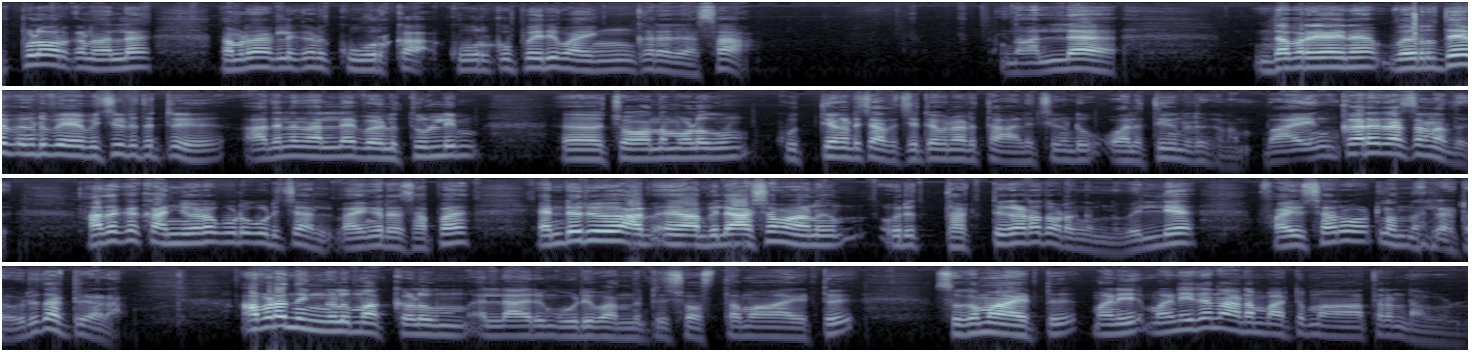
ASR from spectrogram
ഇപ്പോഴും ഓർക്കണം നല്ല നമ്മുടെ നാട്ടിലേക്കാണ് കൂർക്ക. കൂർക്കുപ്പേര് ഭയങ്കര രസമാണ് നല്ല എന്താ പറയുക അതിനെ വെറുതെ ഇങ്ങോട്ട് വേവിച്ചെടുത്തിട്ട് അതിനെ നല്ല വെളുത്തുള്ളിയും ചുവന്നമുളകും കുത്തി അങ്ങോട്ട് ചതച്ചിട്ട് അവനോട് താളിച്ച് ഇങ്ങോട്ട് ഒലത്തി ഇങ്ങോട്ട് എടുക്കണം. ഭയങ്കര രസമാണത് അതൊക്കെ കഞ്ഞിയുടെ കൂടെ കുടിച്ചാൽ ഭയങ്കര രസം. അപ്പോൾ എന്റെ ഒരു അഭി- അഭിലാഷമാണ് ഒരു തട്ടുകട തുടങ്ങുന്നത്. വലിയ ഫൈവ് സ്റ്റാർ ഹോട്ടലൊന്നല്ല കേട്ടോ ഒരു തട്ടുകട. അവിടെ നിങ്ങൾ മക്കളും എല്ലാവരും കൂടി വന്നിട്ട് സ്വസ്ഥമായിട്ട് സുഖമായിട്ട് മണി മണിയുടെ നാടൻ പാട്ട് മാത്രമേ ഉണ്ടാവുള്ളൂ.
